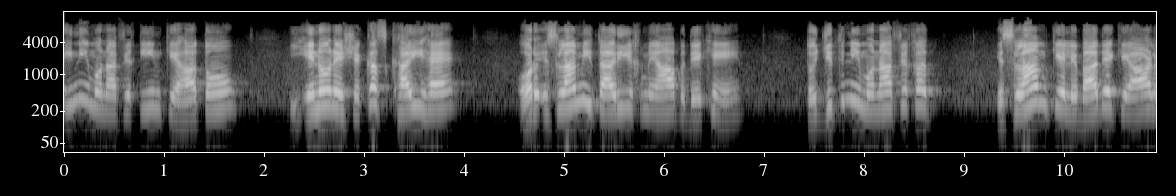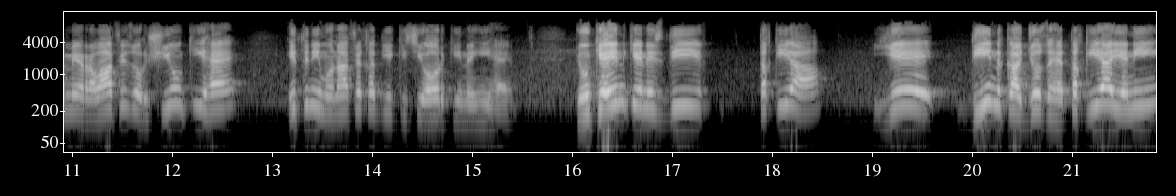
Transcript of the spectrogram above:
انہی منافقین کے ہاتھوں انہوں نے شکست کھائی ہے اور اسلامی تاریخ میں آپ دیکھیں تو جتنی منافقت اسلام کے لبادے کے آڑ میں روافظ اور شیوں کی ہے، اتنی منافقت یہ کسی اور کی نہیں ہے۔ کیونکہ ان کے نزدیک تقیہ یہ دین کا جز ہے۔ تقیہ یعنی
